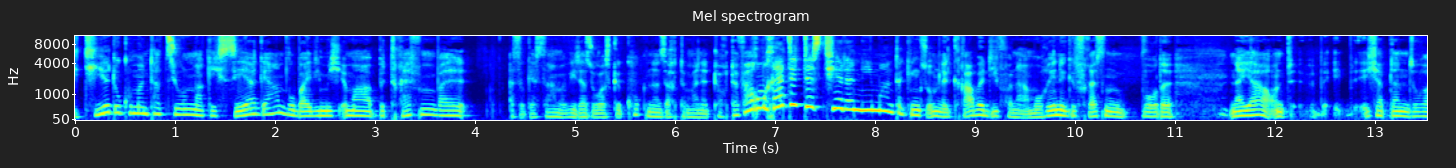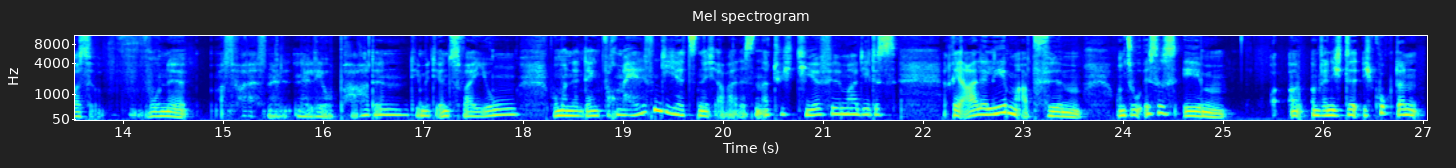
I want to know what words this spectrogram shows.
die Tierdokumentation mag ich sehr gern, wobei die mich immer betreffen, weil, also gestern haben wir wieder sowas geguckt und dann sagte meine Tochter, warum rettet das Tier denn niemand? Da ging es um eine Krabbe, die von einer Moräne gefressen wurde. Naja, und ich habe dann sowas, wo eine, was war das, eine, eine Leopardin, die mit ihren zwei Jungen, wo man dann denkt, warum helfen die jetzt nicht? Aber das sind natürlich Tierfilmer, die das reale Leben abfilmen. Und so ist es eben. Und wenn ich, ich gucke dann,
